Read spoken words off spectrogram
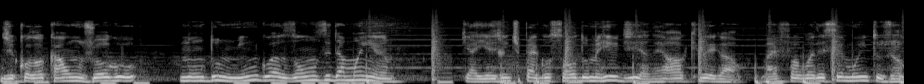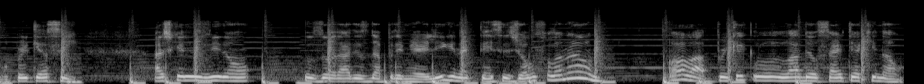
de colocar um jogo num domingo às 11 da manhã. Que aí a gente pega o sol do meio-dia, né? Ó, que legal. Vai favorecer muito o jogo, porque assim, acho que eles viram os horários da Premier League, né, que tem esses jogos, falando, não, ó lá, por que lá deu certo e aqui não?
